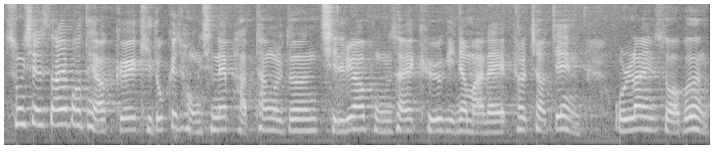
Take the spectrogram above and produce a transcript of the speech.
숭실 사이버 대학교의 기독교 정신의 바탕을 둔 진리와 봉사의 교육 이념 아래 펼쳐진 온라인 수업은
